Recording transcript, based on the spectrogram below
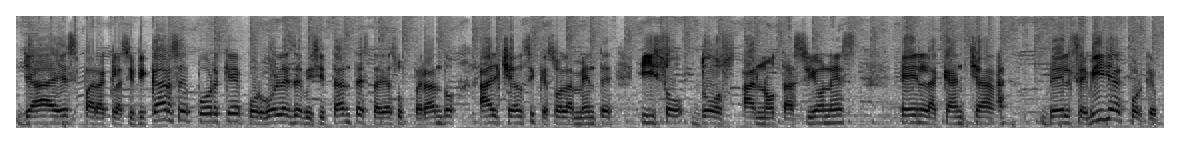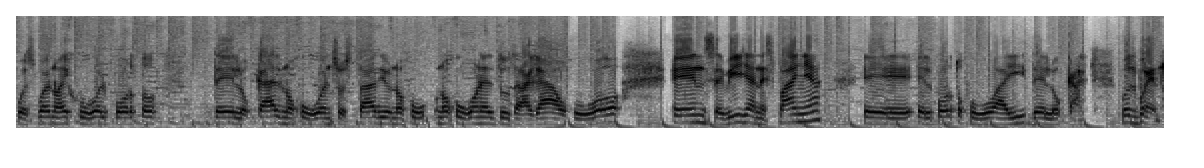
ya es para clasificarse porque por goles de visitante estaría superando al Chelsea que solamente hizo dos anotaciones en la cancha del Sevilla porque pues bueno ahí jugó el Porto de local, no jugó en su estadio, no jugó, no jugó en el Dudragao, jugó en Sevilla, en España, eh, el Porto jugó ahí de local. Pues bueno,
